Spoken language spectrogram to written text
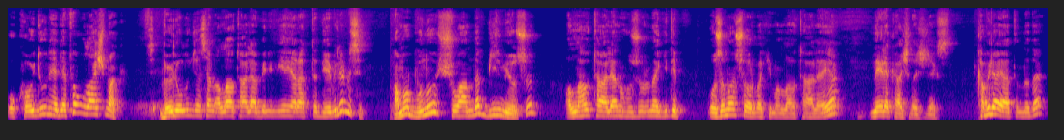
o koyduğun hedefe ulaşmak. Böyle olunca sen Allahu Teala beni niye yarattı diyebilir misin? Ama bunu şu anda bilmiyorsun. Allahu Teala'nın huzuruna gidip o zaman sor bakayım Allahu Teala'ya neyle karşılaşacaksın? Kabir hayatında da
